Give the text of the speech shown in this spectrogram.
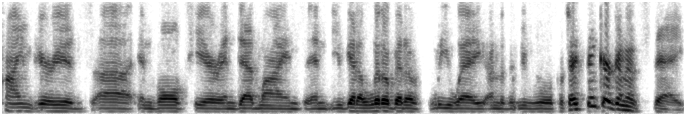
time periods uh, involved here and deadlines, and you get a little bit of leeway under the new rules, which I think are going to stay.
